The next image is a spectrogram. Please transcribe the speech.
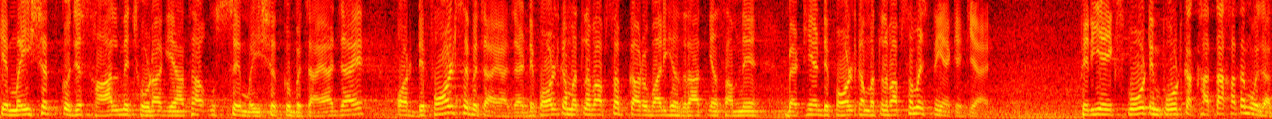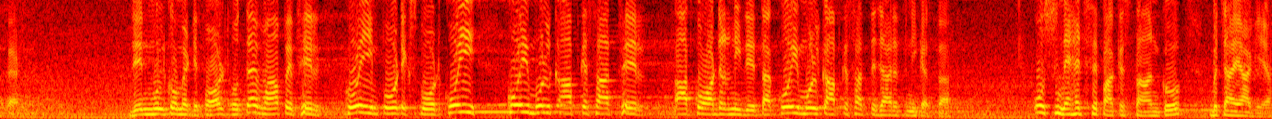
कि मीशत को जिस हाल में छोड़ा गया था, उससे मीशत को बचाया जाए और डिफ़ॉल्ट से बचाया जाए। डिफ़ॉल्ट का मतलब आप सब कारोबारी हजरात यहाँ सामने बैठे हैं डिफ़ॉल्ट का मतलब आप समझते हैं कि क्या है। फिर ये एक्सपोर्ट इम्पोर्ट का खाता ख़त्म हो जाता है। जिन मुल्कों में डिफ़ॉल्ट होता है, वहाँ पे फिर कोई इम्पोर्ट एक्सपोर्ट कोई कोई मुल्क आपके साथ फिर आपको ऑर्डर नहीं देता, कोई मुल्क आपके साथ तजारत नहीं करता। उस नहज से पाकिस्तान को बचाया गया।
